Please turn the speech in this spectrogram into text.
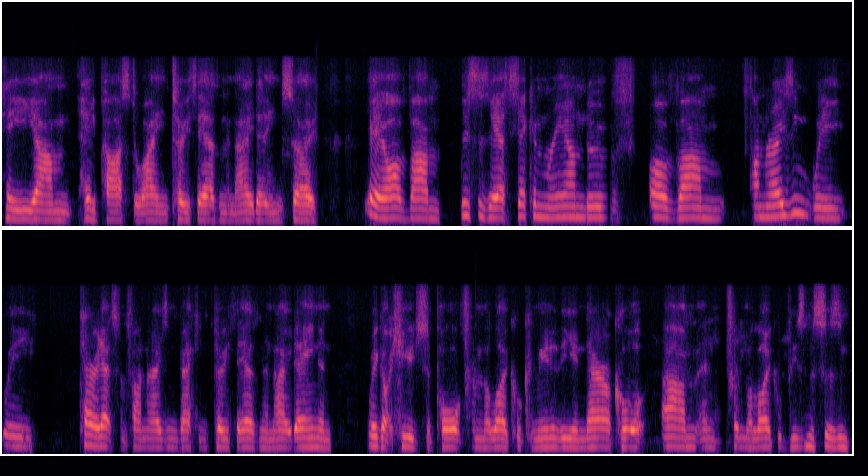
He um, he passed away in 2018. So yeah, I've um, this is our second round of of um, fundraising. We we carried out some fundraising back in 2018, and we got huge support from the local community in Naracoorte um, and from the local businesses, and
